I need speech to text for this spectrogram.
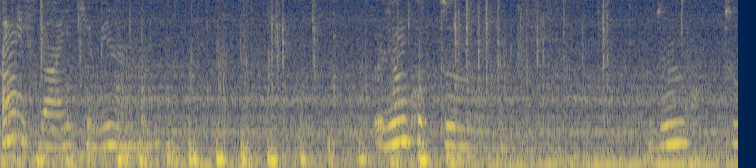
Hangisi daha iyi ki bilmiyorum. Ödüm koptu. Ödüm koptu.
